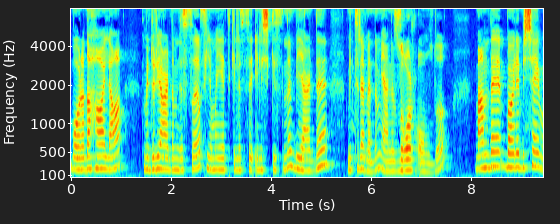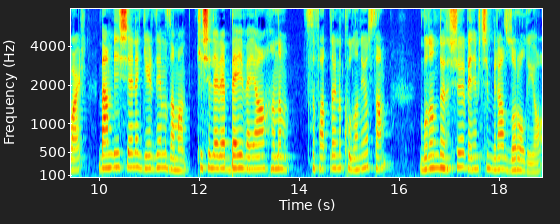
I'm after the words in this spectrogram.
Bu arada hala müdür yardımcısı, firma yetkilisi ilişkisini bir yerde bitiremedim. Yani zor oldu. Ben de böyle bir şey var. Ben bir iş yerine girdiğim zaman kişilere bey veya hanım sıfatlarını kullanıyorsam bunun dönüşü benim için biraz zor oluyor.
